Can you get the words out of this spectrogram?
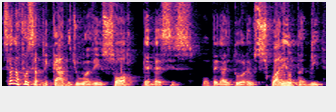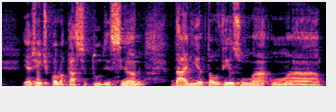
Se ela fosse aplicada de uma vez só, pegar esses, vamos pegar em torno, esses 40 bi, e a gente colocasse tudo esse ano, daria talvez uma, uma,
